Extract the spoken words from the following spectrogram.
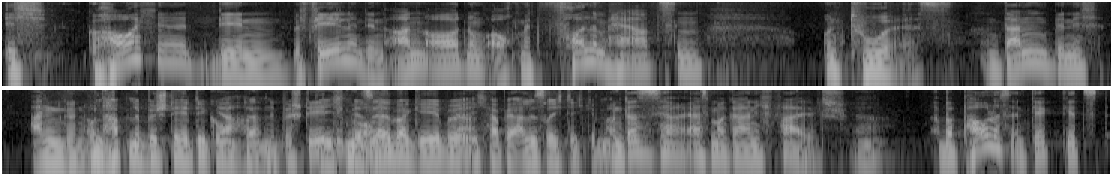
ich gehorche den Befehlen, den Anordnungen auch mit vollem Herzen und tue es. Und dann bin ich angenommen. Und habe eine Bestätigung Ja, dann, eine die ich Bestätigung. mir selber gebe, Ja. ich habe ja alles richtig gemacht. Und das ist ja erstmal gar nicht falsch. Aber Paulus entdeckt jetzt,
